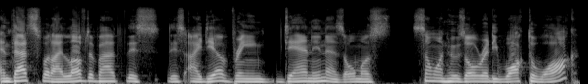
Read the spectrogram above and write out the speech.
and that's what I loved about this this idea of bringing Dan in as almost someone who's already walked the walk.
